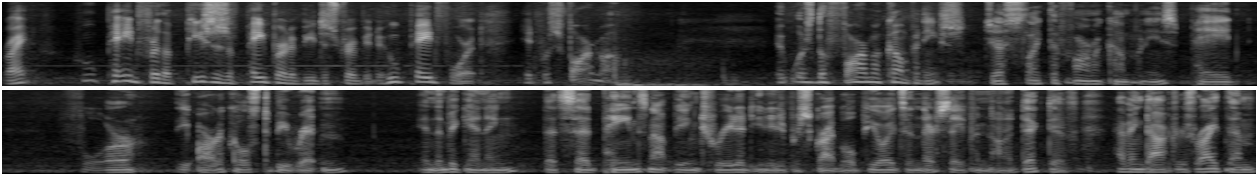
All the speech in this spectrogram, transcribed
right? Who paid for the pieces of paper to be distributed? Who paid for it? It was pharma. It was the pharma companies. Just like the pharma companies paid for the articles to be written in the beginning that said pain's not being treated, you need to prescribe opioids and they're safe and non addictive. Having doctors write them,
